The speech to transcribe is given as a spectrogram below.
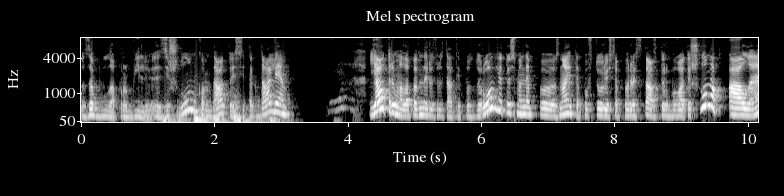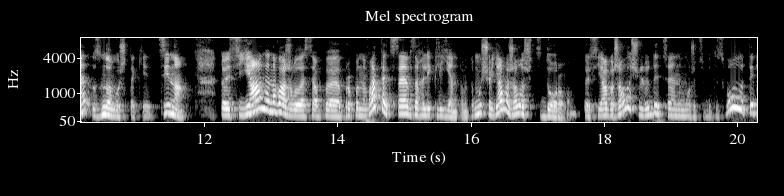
забула, про біль зі шлунком, да, тобто, і так далі. Я отримала певний результат і по здоров'ю, тобто мене, знаєте, повторюся, перестав турбувати шлунок, але знову ж таки ціна. Тобто я не наважувалася б е, пропонувати це взагалі клієнтам, тому що я вважала, що це дорого. Тобто я вважала, що люди це не можуть собі дозволити,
